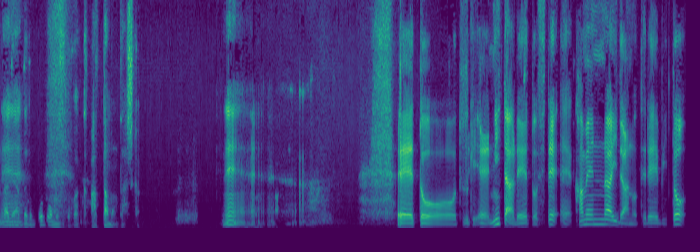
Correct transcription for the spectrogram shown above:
だってあっねたとボトムズとかあったもん、確か。ねえ。えっ、と、続き、えー似た例として、えー仮面ライダーのテレビと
